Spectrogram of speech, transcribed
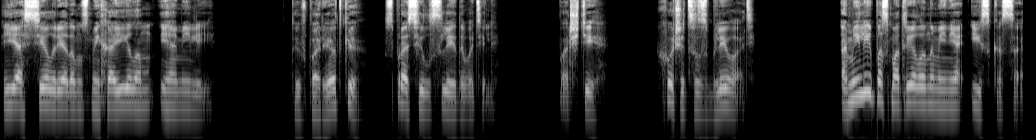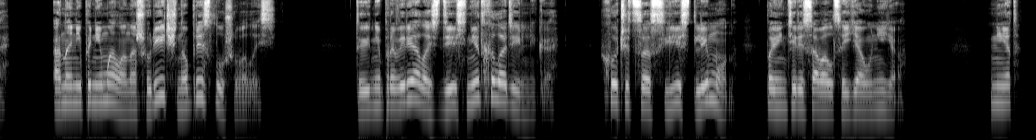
Я сел рядом с Михаилом и Амели. «Ты в порядке?» — спросил следователь. «Почти. Хочется сблевать». Амели посмотрела на меня искоса. Она не понимала нашу речь, но прислушивалась. «Ты не проверяла, здесь нет холодильника? Хочется съесть лимон», — поинтересовался я у нее. «Нет».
